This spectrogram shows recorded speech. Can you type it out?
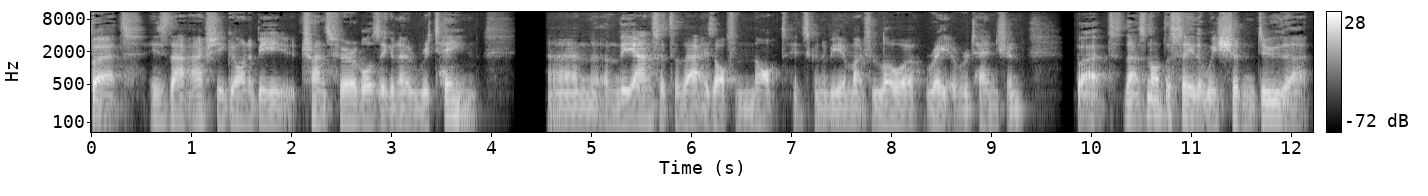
But is that actually going to be transferable? Is it going to retain? And, and the answer to that is often not. It's going to be a much lower rate of retention. But that's not to say that we shouldn't do that.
